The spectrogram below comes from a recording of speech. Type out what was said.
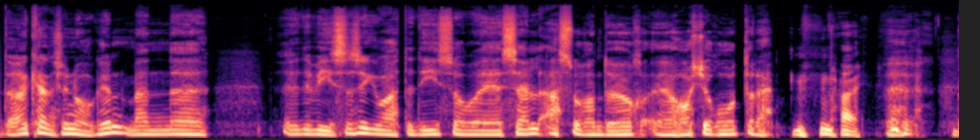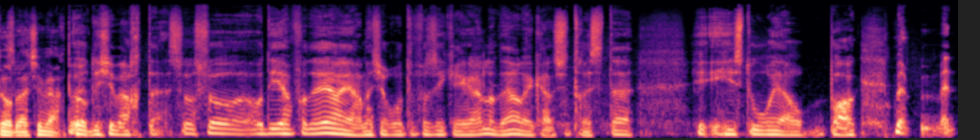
Det, er kanskje noen, men eh, det viser seg jo at de som er selv assurandør eh, har ikke råd til det. Nei, burde ikke vært det. Burde ikke vært det. Så, så, og de har for det har gjerne ikke råd til forsikring heller. Der er det kanskje triste historier bak. Men, men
